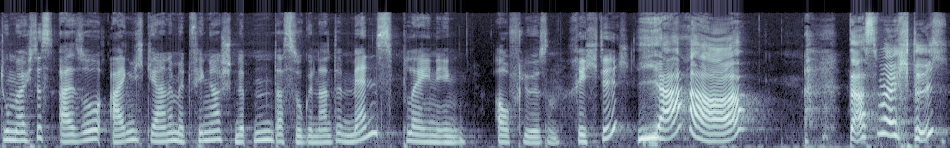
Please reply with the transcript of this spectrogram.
Du möchtest also eigentlich gerne mit Fingerschnippen das sogenannte Mansplaining auflösen, richtig? Ja, das möchte ich.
